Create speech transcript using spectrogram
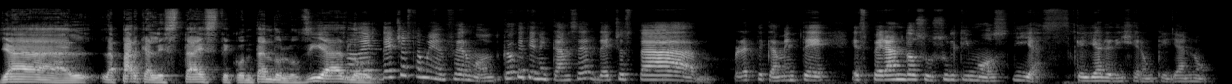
ya la parca le está este, contando los días. de, hecho está muy enfermo. Creo que tiene cáncer. De hecho está prácticamente esperando sus últimos días, que ya le dijeron que ya no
